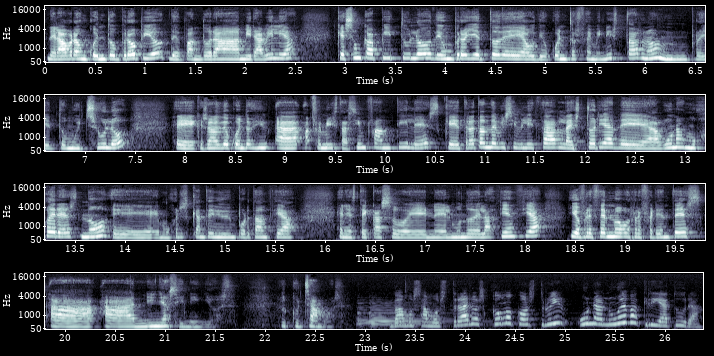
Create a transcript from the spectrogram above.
de la obra Un cuento propio de Pandora Mirabilia, que es un capítulo de un proyecto de audiocuentos feministas, ¿no? un proyecto muy chulo, eh, que son audiocuentos feministas infantiles, que tratan de visibilizar la historia de algunas mujeres, ¿no? Eh, mujeres que han tenido importancia, en este caso, en el mundo de la ciencia, y ofrecer nuevos referentes a, niñas y niños. Escuchamos. Vamos a mostraros cómo construir una nueva criatura,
